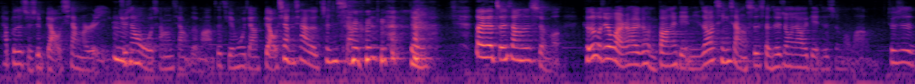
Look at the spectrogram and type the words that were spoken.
它不是只是表象而已。就像我常讲的嘛，这节目讲表象下的真相。对，到底的真相是什么？可是我觉得婉柔还有一个很棒一点，你知道心想事成最重要一点是什么吗？就是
